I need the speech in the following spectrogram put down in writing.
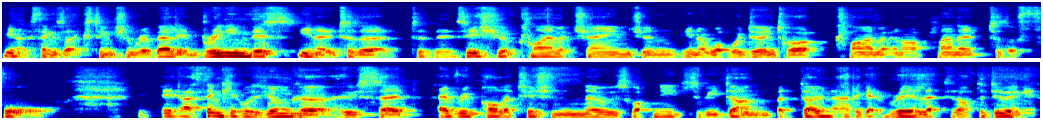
you know, things like Extinction Rebellion, bringing this, you know, to the to this issue of climate change and you know what we're doing to our climate and our planet to the fore. It, I think it was Juncker who said every politician knows what needs to be done, but don't know how to get re-elected after doing it.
